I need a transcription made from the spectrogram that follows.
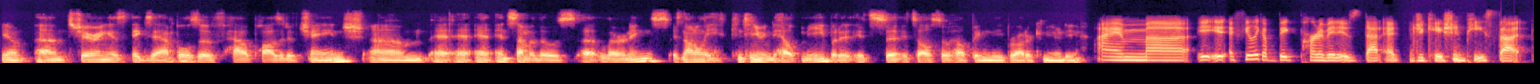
you know um, sharing as examples of how positive change um, and, and, some of those uh, learnings is not only continuing to help me, but it, it's uh, it's also helping the broader community. I'm uh, it, I feel like a big part of it is that education piece that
